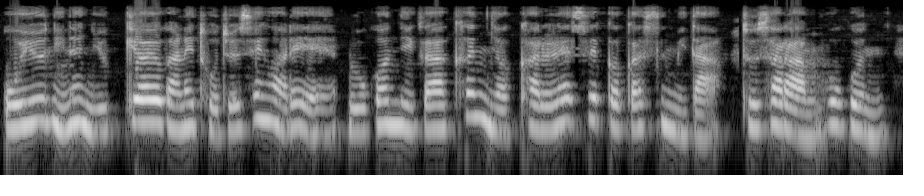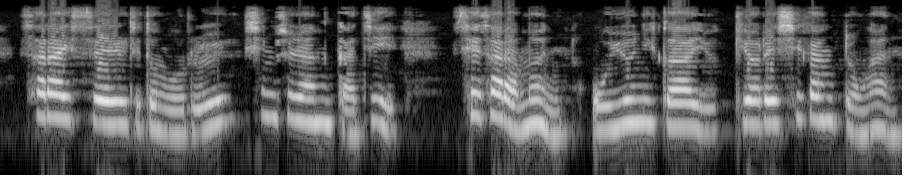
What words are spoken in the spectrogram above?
오윤희는 6개월간의 도주 생활에 로건니가 큰 역할을 했을 것 같습니다. 두 사람 혹은 살아있을지도 모를 심수련까지 세 사람은 오윤희가 6개월의 시간 동안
